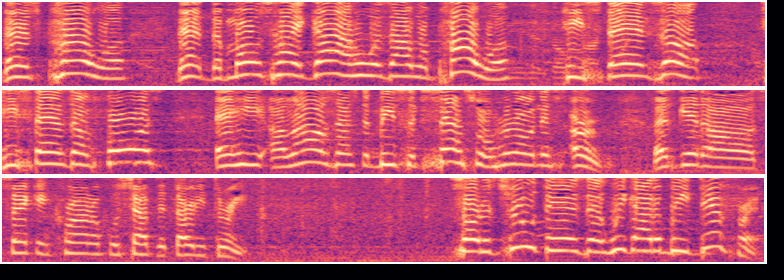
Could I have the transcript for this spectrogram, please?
there's power that the Most High God, who is our power, He stands up. He stands up for us, and He allows us to be successful here on this earth. Let's get uh Second Chronicles chapter 33. So the truth is that we got to be different.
